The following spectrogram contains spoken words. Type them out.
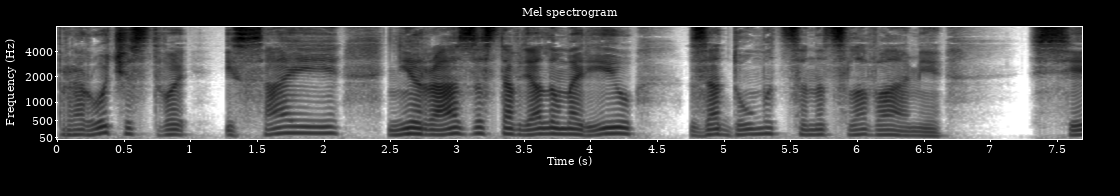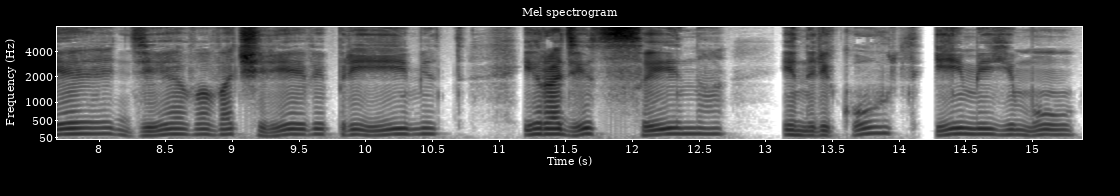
пророчество Исаии не раз заставляло Марию задуматься над словами «Се дева в чреве приимет и родит сына, и нарекут имя ему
